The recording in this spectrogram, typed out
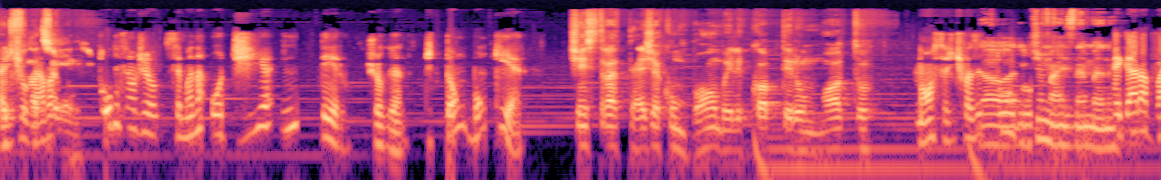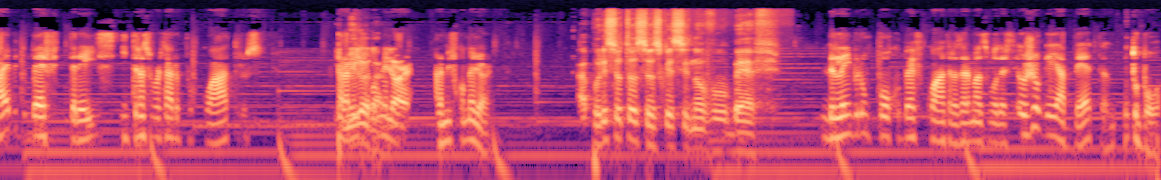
A gente jogava todo final de semana o dia inteiro jogando. De tão bom que era. Tinha estratégia com bomba, helicóptero, moto. Nossa, a gente fazia hora tudo. demais, né, mano? Pegaram a vibe do BF3 e transportaram pro 4. E Pra mim ficou melhor. Pra mim ficou melhor. Ah, por isso eu tô ansioso com esse novo BF. Me lembra um pouco o BF4, as armas modernas. Eu joguei a beta, muito boa.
